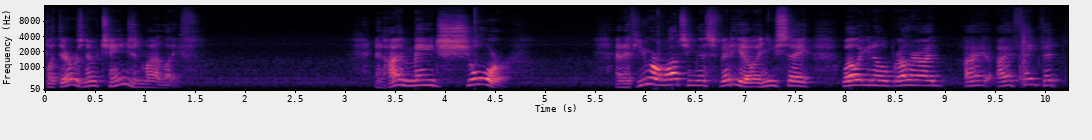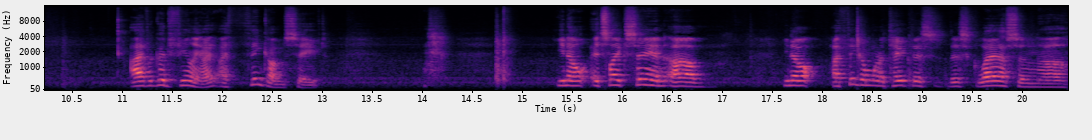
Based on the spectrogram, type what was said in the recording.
but there was no change in my life. And I made sure. And if you are watching this video and you say, well, you know, brother, I, I, I think that I have a good feeling. I, I think I'm saved. you know, it's like saying, uh, you know, I think I'm going to take this, this glass and uh,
